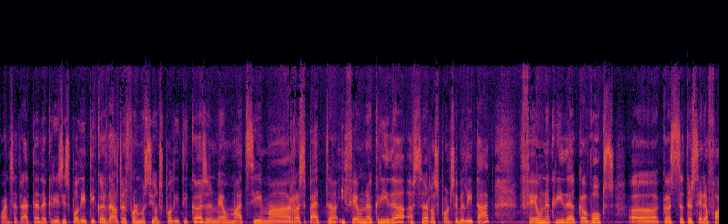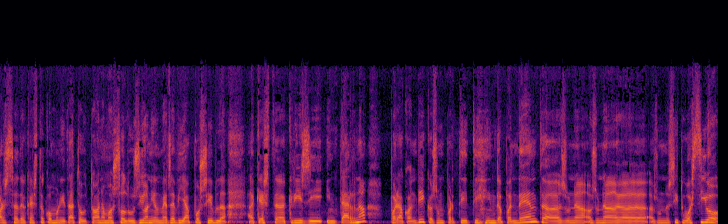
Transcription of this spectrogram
Quan se tracta de crisis polítiques d'altres formacions polítiques, el meu màxim eh, respecte i fer una crida a la responsabilitat, fer una crida que Vox, eh, que és la tercera força d'aquesta comunitat autònoma, solucioni el més aviat possible aquesta crisi interna, però, com dic, és un partit independent, és una, és una, és una situació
